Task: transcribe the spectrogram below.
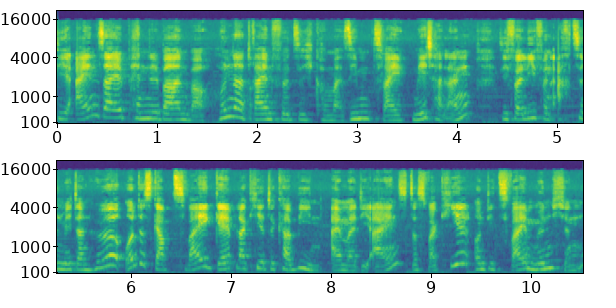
Die Einseilpendelbahn war 143,72 Meter lang. Sie verlief in 18 Metern Höhe und es gab zwei gelb lackierte Kabinen. Einmal die 1, das war Kiel, und die 2 München.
